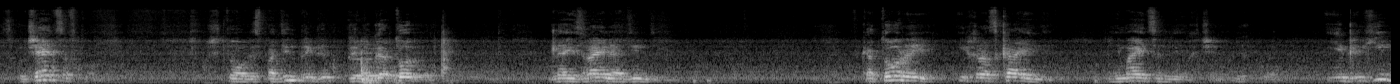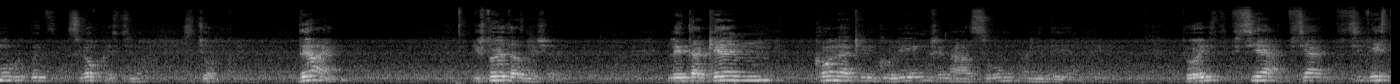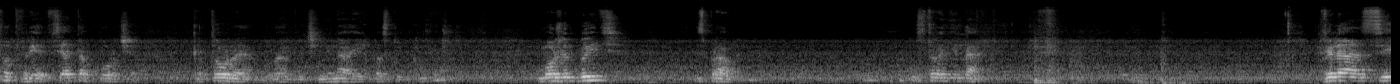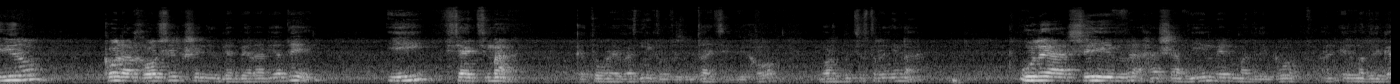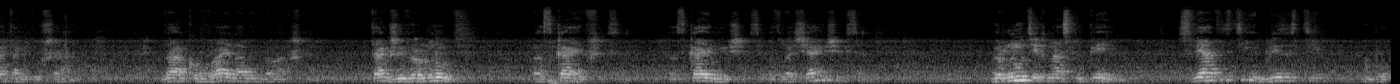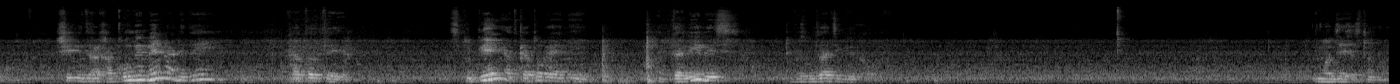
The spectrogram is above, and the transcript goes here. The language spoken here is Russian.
заключается в том, что Господин приг- приготовил для Израиля один день, в который их раскаяние принимается легче, легко, и грехи могут быть с легкостью стерты. Дыань. И что это означает? Литакен коля кинкулим шинаасум алидеем. То есть вся, вся, весь тот вред, вся та порча, которая была причинена их поступками, может быть исправлена, устранена. Веласир кола хошек шинит габер аль и вся тьма, которая возникла в результате грехов, может быть устранена. Уляшив хашавим эль мадригот, эль мадригат аль душа, да курва и лавит барахшим. Также вернуть раскаявшихся, раскаивающихся, возвращающихся, вернуть их на ступень святости и близости к Богу. Шинидрахакун имена лидей хатотея. Ступень, от которой они отдалились в результате грехов. Вот здесь остановимся.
